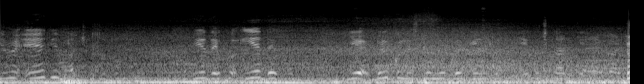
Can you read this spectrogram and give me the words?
ये मैं एक ही बार छोटा था। ये देखो ये देखो ये बिल्कुल इसके मुँह पे गिर ये कुछ कर दिया है गाड़ी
